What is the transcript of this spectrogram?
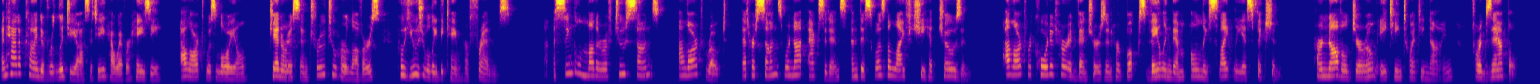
and had a kind of religiosity, however hazy. Allart was loyal, generous, and true to her lovers, who usually became her friends. A single mother of two sons, Allart wrote that her sons were not accidents and this was the life she had chosen. Allart recorded her adventures in her books, veiling them only slightly as fiction. Her novel Jerome 1829, for example,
